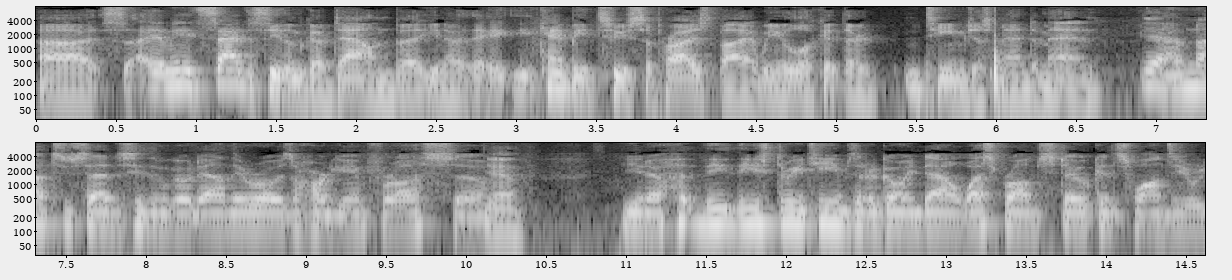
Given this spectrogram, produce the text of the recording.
Uh, so, I mean, it's sad to see them go down, but you know they, you can't be too surprised by it when you look at their team just man to man. Yeah, I'm not too sad to see them go down. They were always a hard game for us. So Yeah, you know the, these three teams that are going down, West Brom, Stoke, and Swansea, were,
